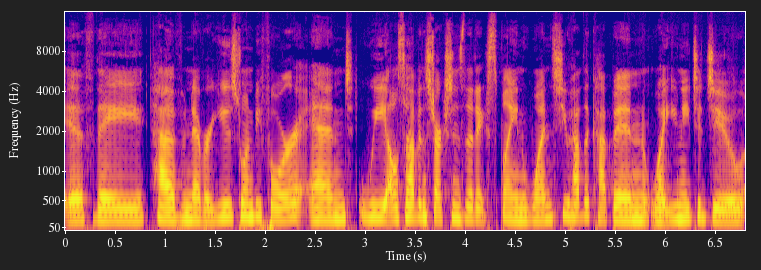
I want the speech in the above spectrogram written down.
if they have never used one before. And we also have instructions that explain once you have the cup in, what you need to do.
